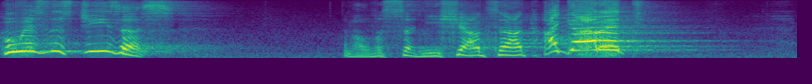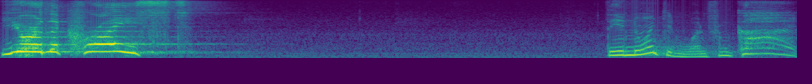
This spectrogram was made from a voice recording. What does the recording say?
who is this Jesus? And all of a sudden he shouts out, I got it! You're the Christ, the anointed one from God.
